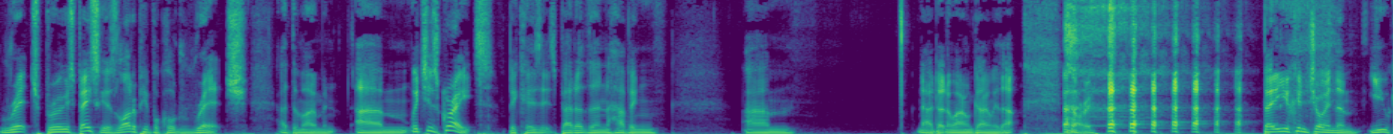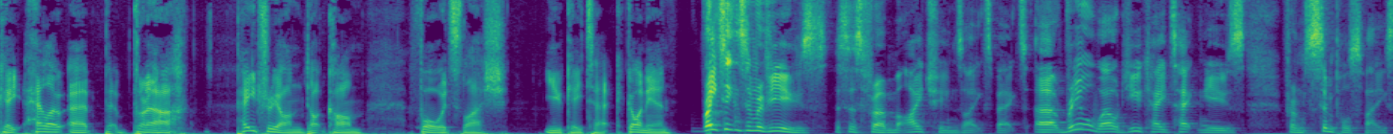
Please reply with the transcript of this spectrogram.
Rich, Bruce. Basically, there's a lot of people called Rich at the moment, um, which is great because it's better than having. Um, no, I don't know where I'm going with that. Sorry. but you can join them. UK hello uh, p- uh, patreon.com forward slash UK Tech. Go on, Ian. Ratings and reviews. This is from iTunes, I expect. Uh, Real world UK tech news from Simple Space.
